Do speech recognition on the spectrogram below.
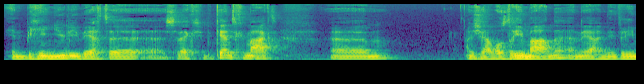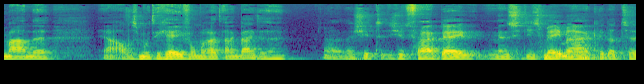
in begin juli werd de uh, selectie bekendgemaakt. Um, dus ja, het was drie maanden. En ja, in die drie maanden ja, alles moeten geven om er uiteindelijk bij te zijn. Ja, je ziet, je ziet vaak bij mensen die iets meemaken dat, uh,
